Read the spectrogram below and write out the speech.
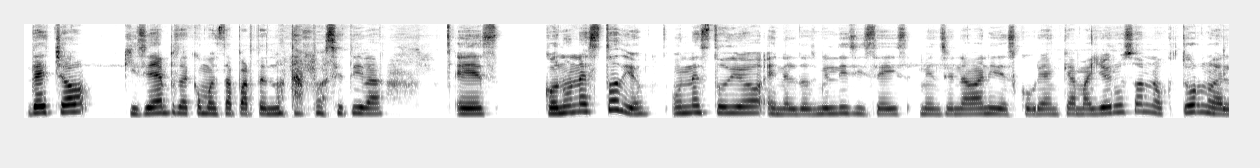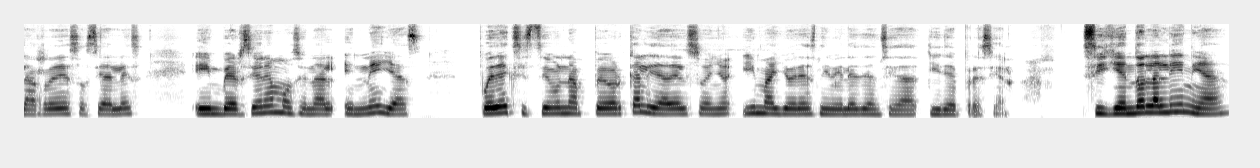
De hecho, quisiera empezar como esta parte no tan positiva, es con un estudio. Un estudio en el 2016 mencionaban y descubrían que a mayor uso nocturno de las redes sociales e inversión emocional en ellas, puede existir una peor calidad del sueño y mayores niveles de ansiedad y depresión. Siguiendo la línea,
